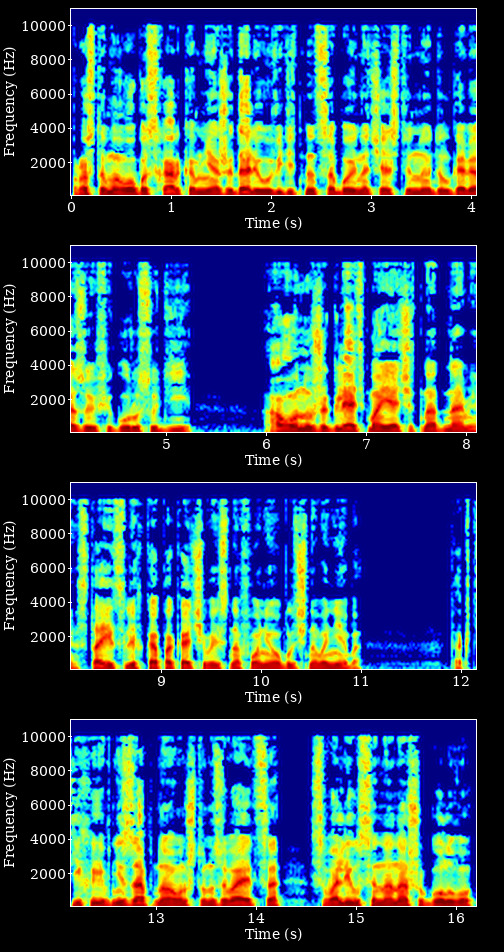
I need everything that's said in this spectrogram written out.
Просто мы оба с Харком не ожидали увидеть над собой начальственную долговязую фигуру судьи, а он уже, глядь, маячит над нами, стоит слегка покачиваясь на фоне облачного неба. Так тихо и внезапно он, что называется, — свалился на нашу голову,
